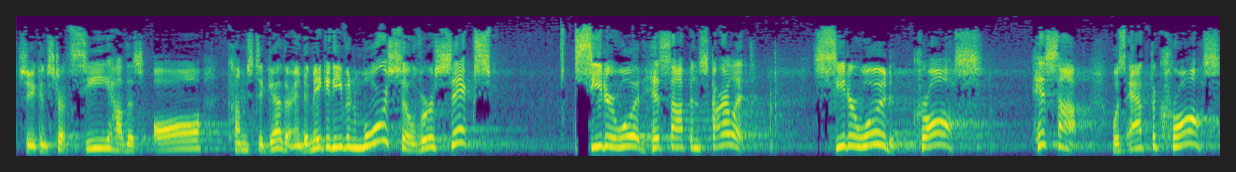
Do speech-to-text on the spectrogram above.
So you can start see how this all comes together. And to make it even more so, verse 6 Cedar wood, hyssop, and scarlet. Cedar wood, cross. Hyssop was at the cross.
